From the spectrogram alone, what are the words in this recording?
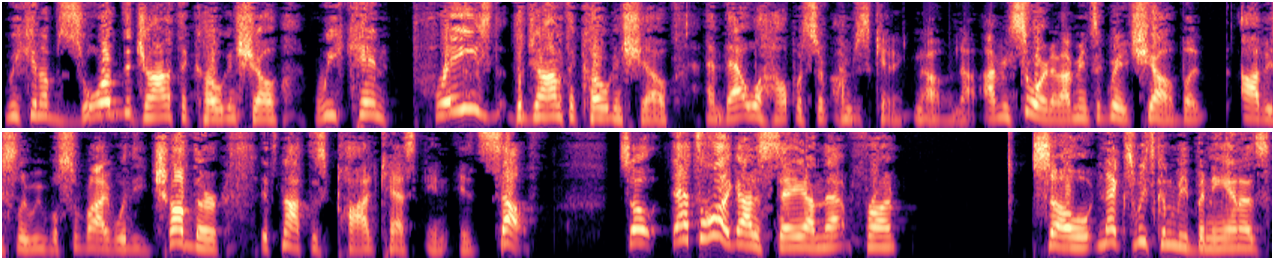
We can absorb the Jonathan Kogan show. We can praise the Jonathan Kogan show and that will help us. I'm just kidding. No, no. I mean, sort of. I mean, it's a great show, but obviously we will survive with each other. It's not this podcast in itself. So that's all I got to say on that front. So next week's going to be bananas.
